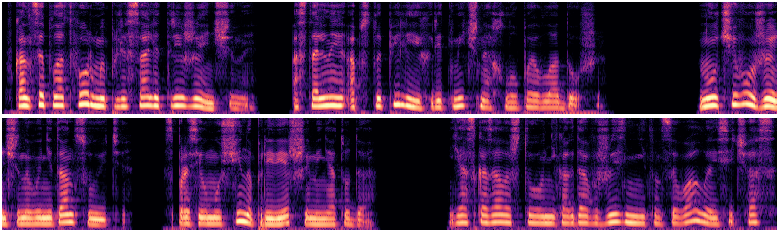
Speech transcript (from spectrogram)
В конце платформы плясали три женщины, остальные обступили их, ритмично хлопая в ладоши. «Ну чего, женщина, вы не танцуете?» – спросил мужчина, приведший меня туда. Я сказала, что никогда в жизни не танцевала, и сейчас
